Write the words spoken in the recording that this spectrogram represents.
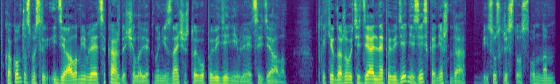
в каком-то смысле идеалом является каждый человек, но не значит, что его поведение является идеалом. Вот каким должно быть идеальное поведение, здесь, конечно, да, Иисус Христос, Он нам,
